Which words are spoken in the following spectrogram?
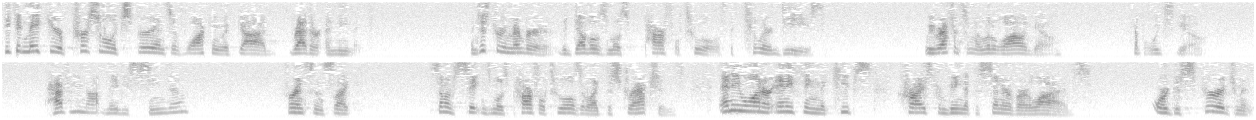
He can make your personal experience of walking with God rather anemic. And just to remember the devil's most powerful tools, the killer D's. We referenced them a little while ago, a couple weeks ago. Have you not maybe seen them? For instance, like some of Satan's most powerful tools are like distractions. Anyone or anything that keeps Christ from being at the center of our lives. Or discouragement.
